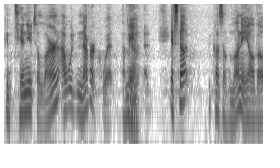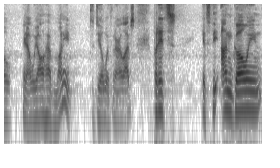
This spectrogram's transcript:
continue to learn? I would never quit. I mean, it's not because of money, although, you know, we all have money to deal with in our lives, but it's it's the ongoing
